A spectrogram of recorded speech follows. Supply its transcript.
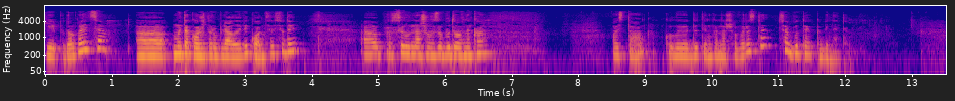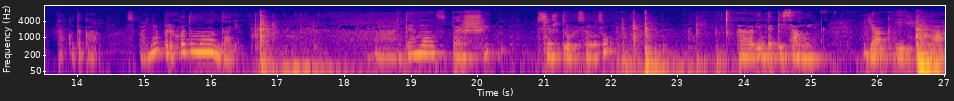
Їй подобається. Ми також доробляли віконце сюди. Просили нашого забудовника. Ось так. Коли дитинка наша виросте, це буде кабінет. Так, отака спальня. Переходимо далі. Йдемо в перший, точніше, в другий санузел. А, Він такий самий, як і на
